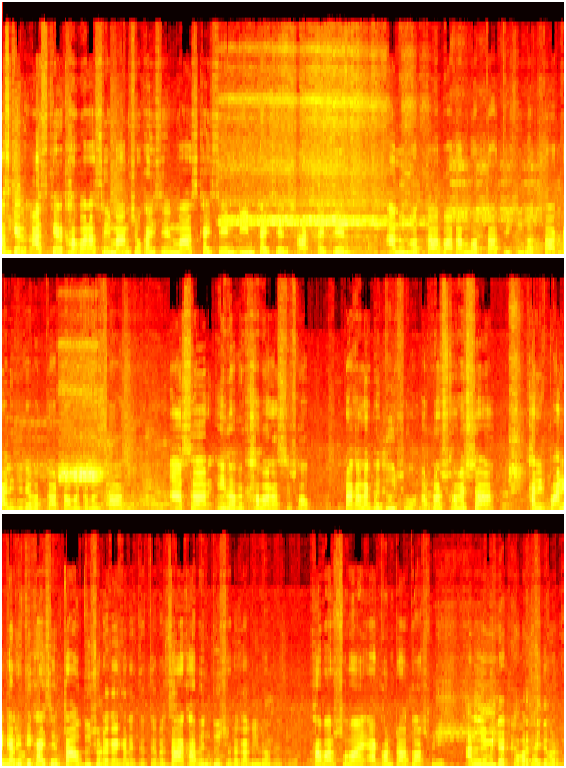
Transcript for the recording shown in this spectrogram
আজকের আজকের খাবার আছে, মাংস খাইছেন, মাছ খাইছেন, ডিম খাইছেন, শাক খাইছেন, আলুর ভর্তা, বাদাম ভর্তা, তিসি ভর্তা, কালিজিরে ভর্তা, টমাটো সস, আচার, এইভাবে খাবার আছে সব। টাকা লাগবে দুইশো। আপনার সমস্যা খালি পানি ঢালি দিয়ে খাইছেন তাও দুইশো টাকা এখানে দিতে হবে। যা খাবেন দুইশো টাকা বিল হবে। খাবার সময় এক ঘণ্টা দশ মিনিট। আনলিমিটেড খাবার খাইতে পারবে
